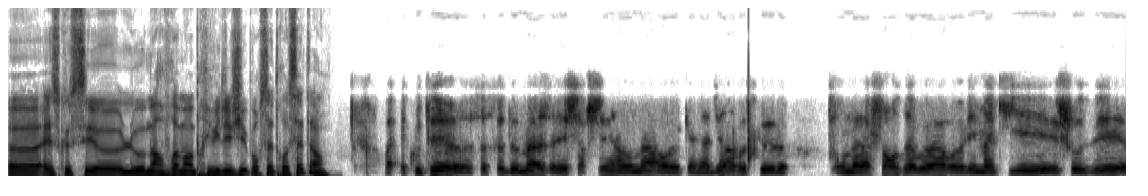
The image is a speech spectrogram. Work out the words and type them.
Euh, Est-ce que c'est euh, le homard vraiment un privilégié pour cette recette? Bah, écoutez, euh, ça serait dommage d'aller chercher un homard canadien parce que on a la chance d'avoir les maquis et chaussés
